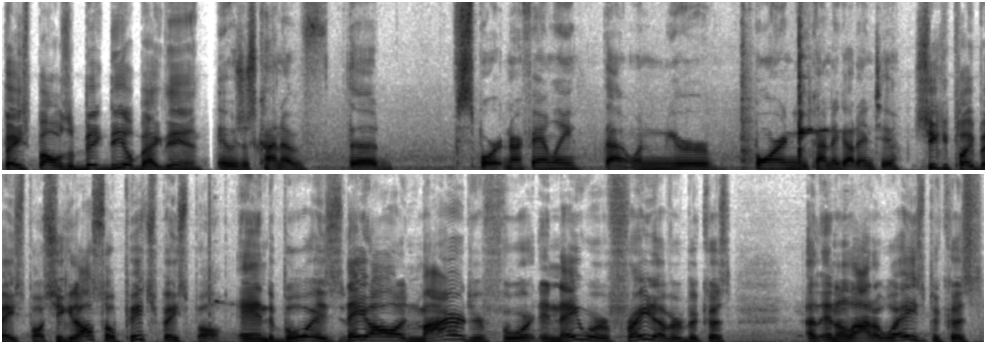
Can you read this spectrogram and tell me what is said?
baseball was a big deal back then. It was just kind of the sport in our family that when you were born, you kind of got into. She could play baseball. She could also pitch baseball. And the boys, they all admired her for it, and they were afraid of her because, uh, in a lot of ways, because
